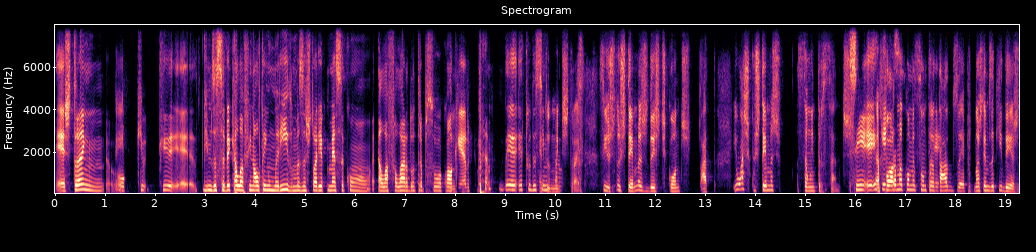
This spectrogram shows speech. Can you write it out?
é estranho. Sim. Ou que, que eh, vimos a saber que ela afinal tem um marido, mas a história começa com ela a falar de outra pessoa qualquer. É, é tudo É assim. um tudo muito estranho. Sim, os, os temas destes contos, há- eu acho que os temas são interessantes. Sim, é, A que é forma isso. como eles são tratados é porque nós temos aqui desde,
